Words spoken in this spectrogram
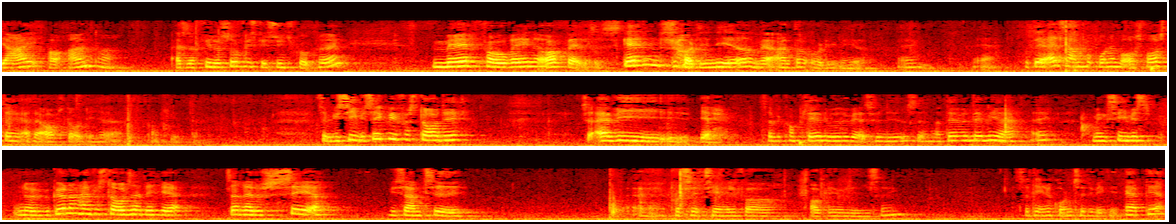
jeg og andre, altså filosofiske synspunkter, ikke? med forurenet opfattelse, skændes ordineret med andre ordineret. Ikke? Det er alt sammen på grund af vores forestilling, at der opstår de her konflikter. Så vi kan sige, hvis ikke vi forstår det, så er vi, ja, så er vi komplet udleveret til lidelse. Og det er vel det, vi er. Ikke? Man kan sige, hvis, når vi begynder at have en forståelse af det her, så reducerer vi samtidig øh, potentiale for at opleve lidelse. Ikke? Så det er en af grunden til, det er vigtigt. Ja, der.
